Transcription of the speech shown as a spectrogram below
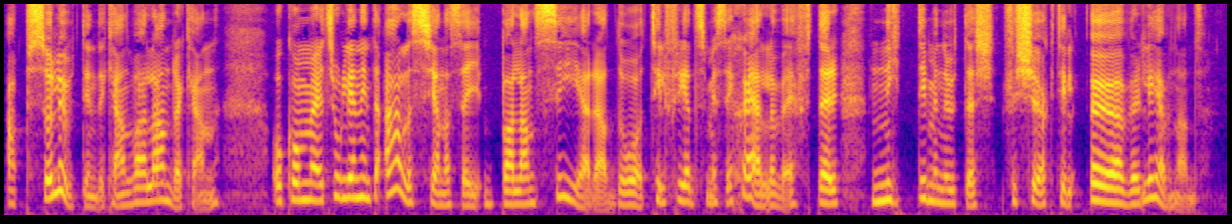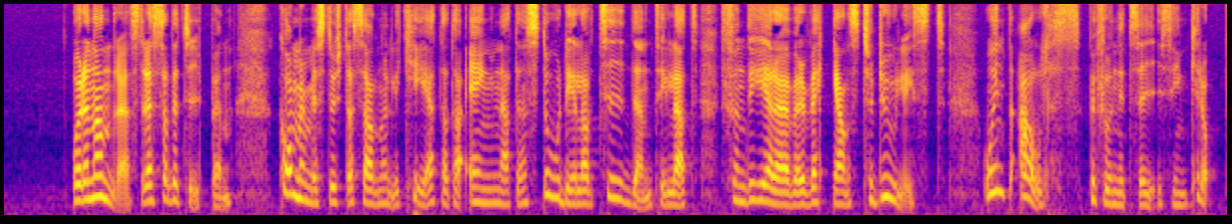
absolut inte kan vad alla andra kan och kommer troligen inte alls känna sig balanserad och tillfreds med sig själv efter 90 minuters försök till överlevnad. Och den andra, stressade typen, kommer med största sannolikhet att ha ägnat en stor del av tiden till att fundera över veckans to-do-list och inte alls befunnit sig i sin kropp.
